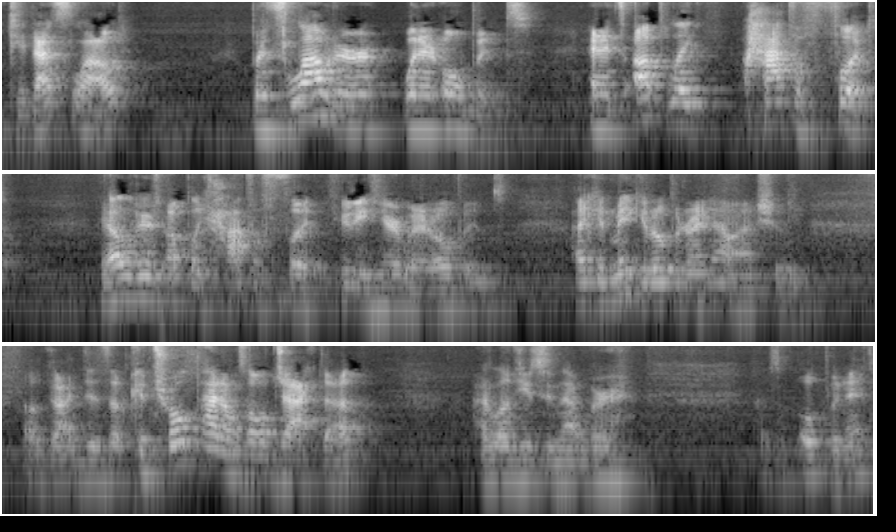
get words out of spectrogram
Okay, that's loud. But it's louder when it opens. And it's up like half a foot. The elevator's up like half a foot. You're gonna hear it when it opens. I can make it open right now actually. Oh god, the control panel's all jacked up. I love using that word. Let's open it.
